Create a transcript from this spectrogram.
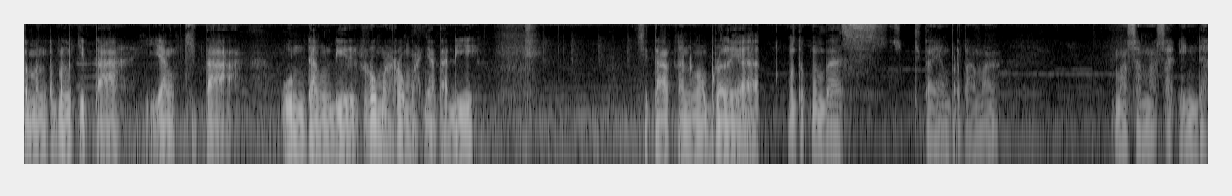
teman-teman kita yang kita undang di rumah-rumahnya tadi. Kita akan ngobrol ya. Untuk membahas kita yang pertama masa-masa indah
